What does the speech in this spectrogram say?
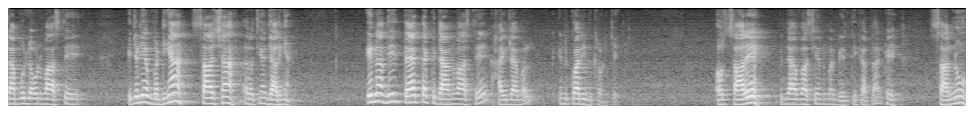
ਲਾਗੂ ਲਾਉਣ ਵਾਸਤੇ ਇਹ ਜਿਹੜੀਆਂ ਵੱਡੀਆਂ ਸਾਜ਼ਿਸ਼ਾਂ ਰਚੀਆਂ ਜਾ ਰਹੀਆਂ, ਇਹਨਾਂ ਦੀ ਤਹਿ ਤੱਕ ਜਾਣ ਵਾਸਤੇ ਹਾਈ ਲੈਵਲ ਇਨਕੁਆਇਰੀ ਵੀ ਕਰਾਉਣੀ ਚਾਹੀਦੀ। ਔਰ ਸਾਰੇ ਪੰਜਾਬ ਵਾਸੀਆਂ ਨੂੰ ਮੈਂ ਬੇਨਤੀ ਕਰਦਾ ਕਿ ਸਾਨੂੰ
